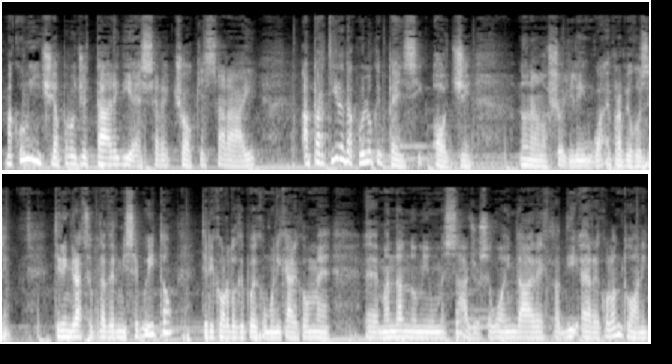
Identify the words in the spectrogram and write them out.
ma cominci a progettare di essere ciò che sarai a partire da quello che pensi oggi. Non è uno scioglilingua, è proprio così. Ti ringrazio per avermi seguito, ti ricordo che puoi comunicare con me eh, mandandomi un messaggio se vuoi in direct a DR Colantuoni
